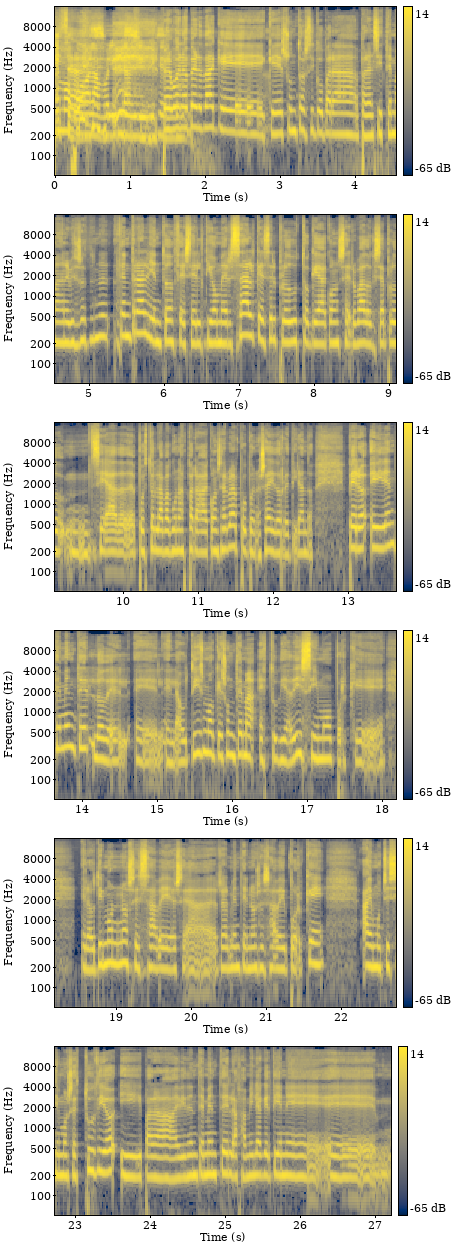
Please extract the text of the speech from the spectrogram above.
hemos bolitas. jugado las Pero bueno, es verdad que, que es un tóxico para, para el sistema nervioso cen- central y entonces el tiomersal, que es el producto que ha conservado, que se ha, mm, se ha puesto en las vacunas para conservar, pues bueno, se ha ido retirando. Pero evidentemente lo del el- el autismo, que es un tema estudiadísimo porque el autismo no se sabe, o sea, realmente no se sabe por qué. Hay muchísimos estudios y para, evidentemente, la familia que tiene eh,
